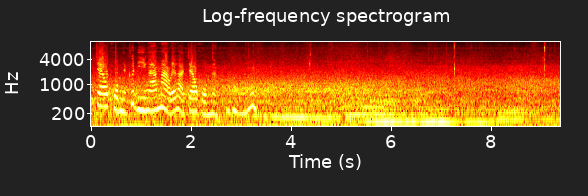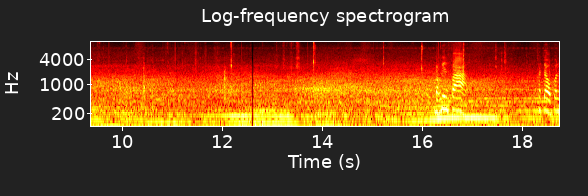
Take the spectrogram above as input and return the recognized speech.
คือแจวขมเนี่ยคือดีงามมากเลยค่ะ แจวขมเนี่ยบักลินฟ้าเขาเจ้าเป็น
